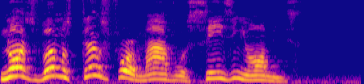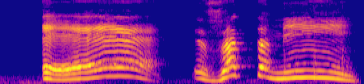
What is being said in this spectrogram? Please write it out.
nós vamos transformar vocês em homens. É, exatamente.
